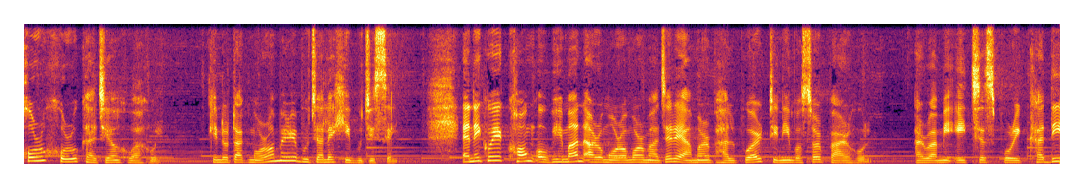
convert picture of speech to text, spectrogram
সৰু সৰু কাজিয়া হোৱা হ'ল। কিন্তু তাক মৰমেৰে বুজালে সি বুজিছিল। এনেকৈয়ে খং অভিমান আৰু মৰমৰ মাজেৰে আমাৰ ভালপোৱাৰ তিনি বছৰ পাৰ হ'ল আৰু আমি এইচ এছ পৰীক্ষা দি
